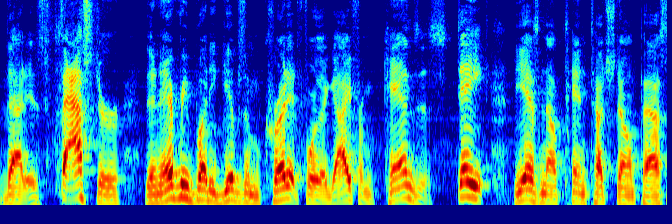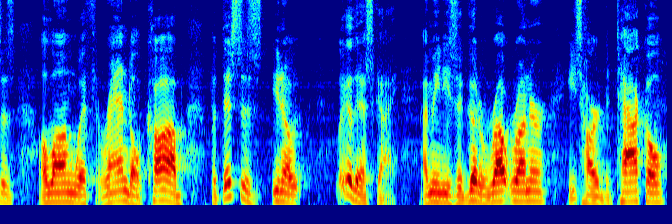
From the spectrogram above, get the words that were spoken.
that is faster than everybody gives him credit for. The guy from kansas state he has now 10 touchdown passes along with Randall Cobb. But this is, you know, look at this guy. I mean, he's a good route runner. He's hard to tackle.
